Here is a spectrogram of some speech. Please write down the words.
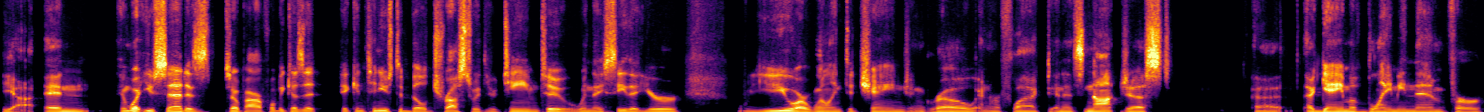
yeah. And, and what you said is so powerful because it, it continues to build trust with your team too. When they see that you're, you are willing to change and grow and reflect. And it's not just uh, a game of blaming them for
